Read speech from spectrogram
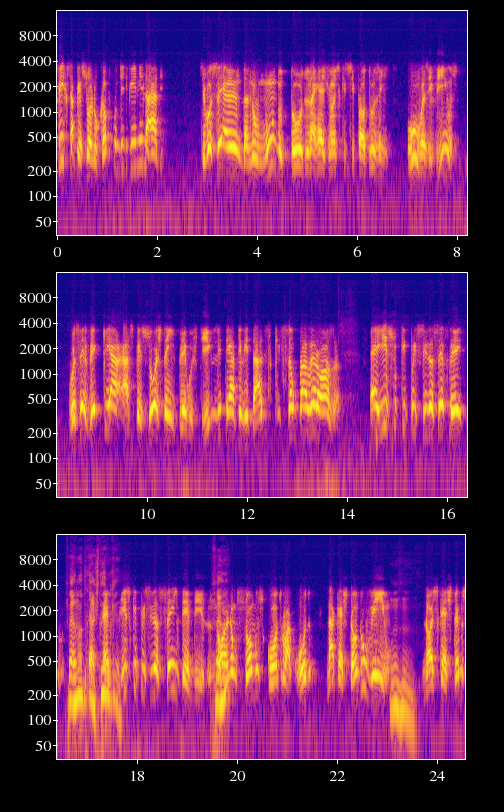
fixa a pessoa no campo com dignidade. Se você anda no mundo todo, nas regiões que se produzem uvas e vinhos, você vê que a, as pessoas têm empregos dignos e têm atividades que são prazerosas. É isso que precisa ser feito. Fernando Castilho. É, é isso que precisa ser entendido. Fernando... Nós não somos contra o acordo na questão do vinho. Uhum. Nós, queremos,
